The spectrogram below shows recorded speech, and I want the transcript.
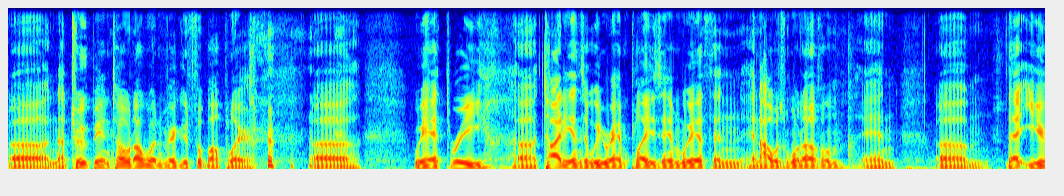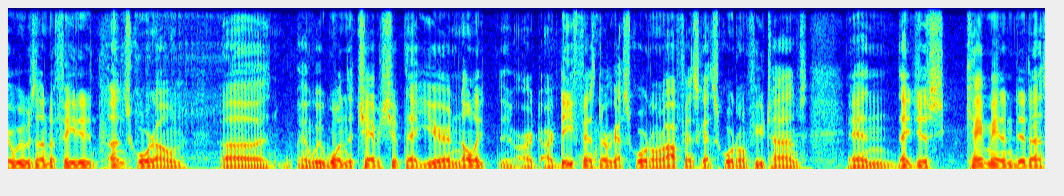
Uh, now, truth being told, I wasn't a very good football player. uh, we had three uh, tight ends that we ran plays in with, and, and I was one of them. And um, that year we was undefeated, unscored on uh, and we won the championship that year. And only our, our defense never got scored on. Our offense got scored on a few times, and they just came in and did a,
